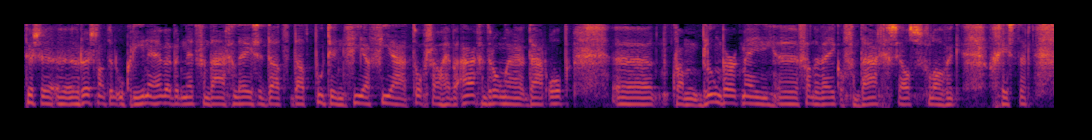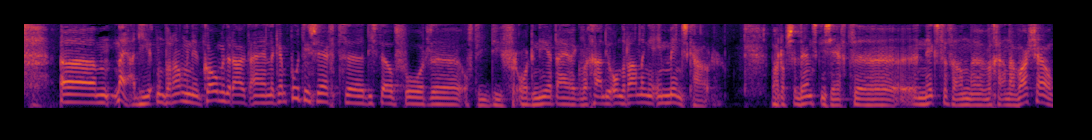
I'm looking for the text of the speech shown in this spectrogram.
tussen uh, Rusland en Oekraïne. We hebben net vandaag gelezen dat, dat Poetin via via toch zou hebben aangedrongen daarop. Uh, kwam Bloomberg mee uh, van de week, of vandaag zelfs, geloof ik, gisteren. Um, nou ja, die onderhandelingen komen er uiteindelijk. En Poetin zegt, die stelt voor, of die, die verordeneert eigenlijk, we gaan die onderhandelingen in Minsk houden. Waarop Zelensky zegt, niks ervan, we gaan naar Warschau.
